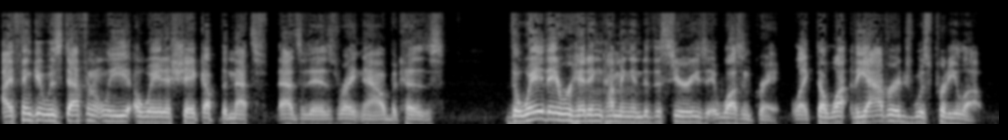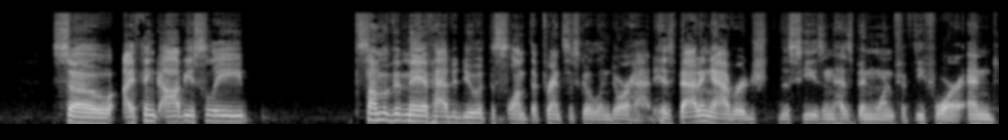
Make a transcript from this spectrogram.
I think it was definitely a way to shake up the Mets as it is right now because the way they were hitting coming into the series, it wasn't great. Like the the average was pretty low. So I think obviously some of it may have had to do with the slump that Francisco Lindor had. His batting average this season has been 154, and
